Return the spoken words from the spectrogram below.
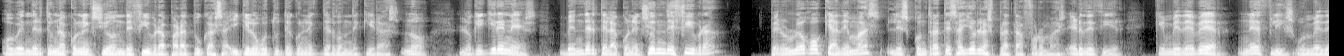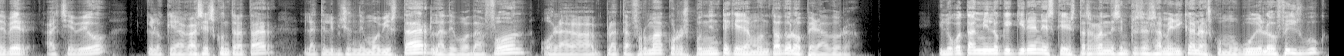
o venderte una conexión de fibra para tu casa y que luego tú te conectes donde quieras. No, lo que quieren es venderte la conexión de fibra, pero luego que además les contrates a ellos las plataformas. Es decir, que en vez de ver Netflix o en vez de ver HBO, que lo que hagas es contratar la televisión de Movistar, la de Vodafone o la plataforma correspondiente que haya montado la operadora. Y luego también lo que quieren es que estas grandes empresas americanas como Google o Facebook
